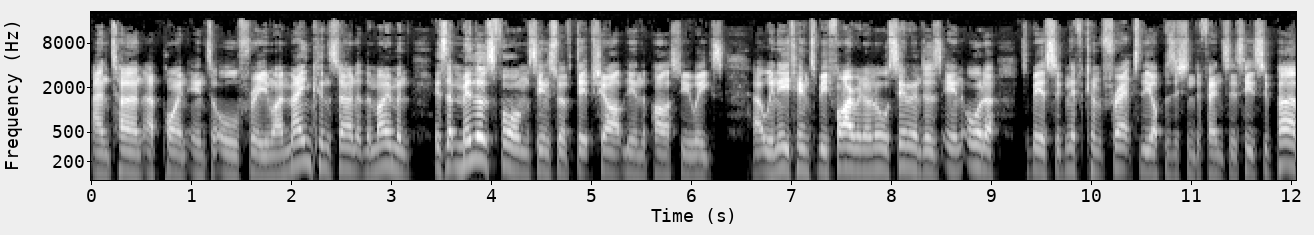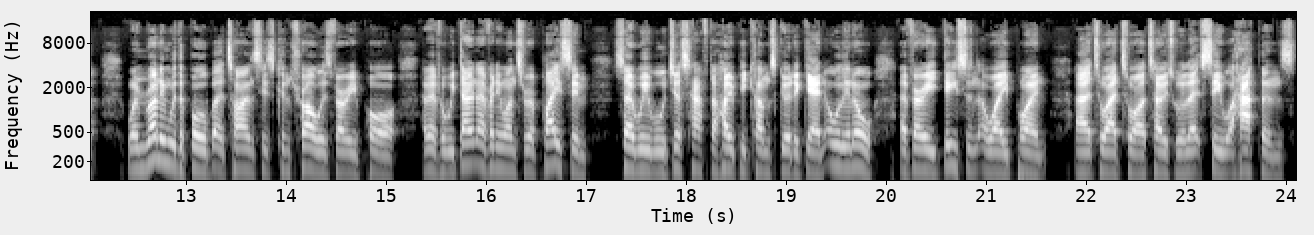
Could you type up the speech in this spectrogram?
and turn a point into all three. My main concern at the moment is that Millar's form seems to have dipped sharply in the past few weeks. Uh, we need him to be firing on all cylinders in order to be a significant threat to the opposition defences. He's superb when running with the ball, but at times his control is very poor. However, we don't have anyone to replace him, so we will just have to hope he comes good again. All in all, a very decent away point uh, to add to our total. Let's see what happens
